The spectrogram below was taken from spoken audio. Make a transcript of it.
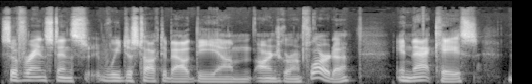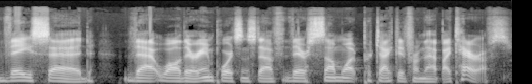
So, for instance, we just talked about the um, orange grower in Florida. In that case, they said that while there are imports and stuff, they're somewhat protected from that by tariffs.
